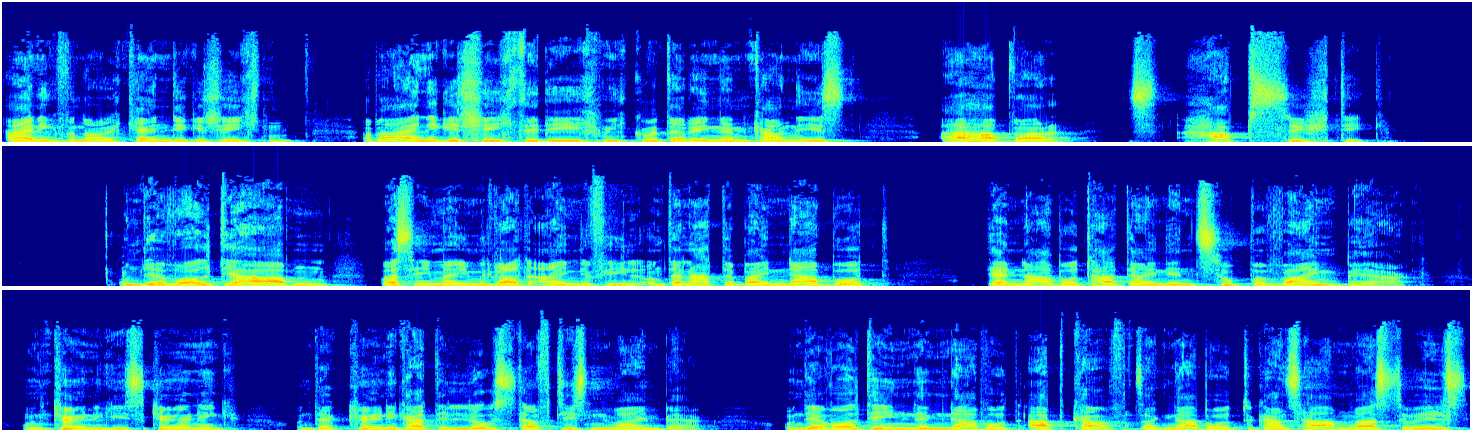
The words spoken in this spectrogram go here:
einige von euch kennen die Geschichten, aber eine Geschichte, die ich mich gut erinnern kann, ist, Ahab war habsüchtig. Und er wollte haben, was immer ihm gerade einfiel. Und dann hat er bei Naboth, der Naboth hatte einen super Weinberg. Und König ist König und der König hatte Lust auf diesen Weinberg. Und er wollte ihn dem Naboth abkaufen. Sagt, Naboth, du kannst haben, was du willst.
